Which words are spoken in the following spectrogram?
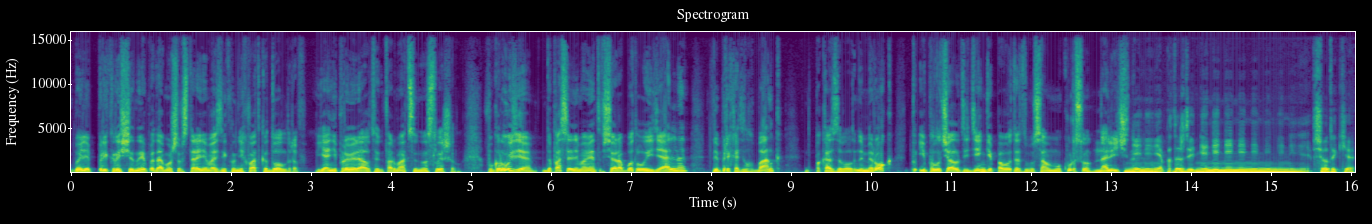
были прекращены, потому что в стране возникла нехватка долларов. Я не проверял эту информацию, но слышал. В Грузии до последнего момента все работало идеально. Ты приходил в банк, показывал номерок и получал эти деньги по вот этому самому курсу налично. Не-не-не, подожди, не-не-не-не-не-не-не-не. Все-таки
